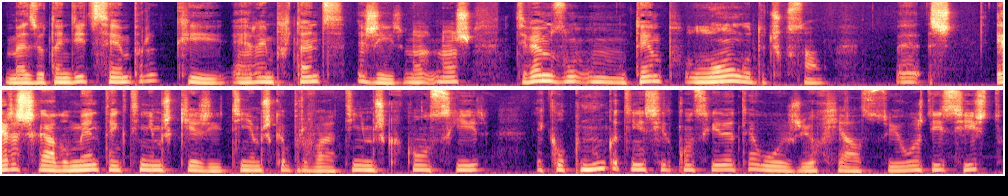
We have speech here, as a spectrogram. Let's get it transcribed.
mas eu tenho dito sempre que era importante agir. Nós, nós tivemos um, um, tempo longo de discussão. Uh, era chegado o momento em que tínhamos que agir, tínhamos que aprovar, tínhamos que conseguir aquilo que nunca tinha sido conseguido até hoje. Eu realço, eu hoje disse isto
